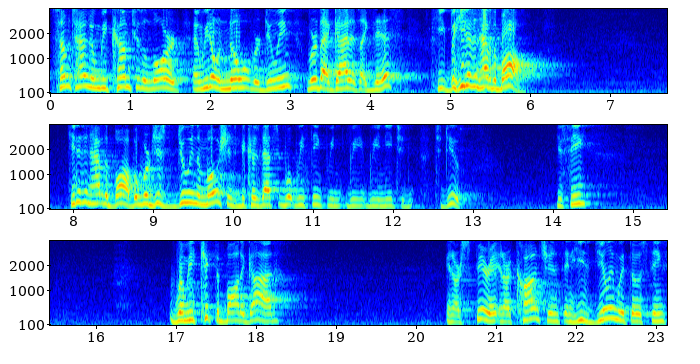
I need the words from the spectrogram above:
Sometimes when we come to the Lord and we don't know what we're doing, we're that guy that's like this, he, but he doesn't have the ball. He doesn't have the ball, but we're just doing the motions because that's what we think we, we, we need to, to do. You see? When we kick the ball to God, in our spirit, in our conscience, and He's dealing with those things,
